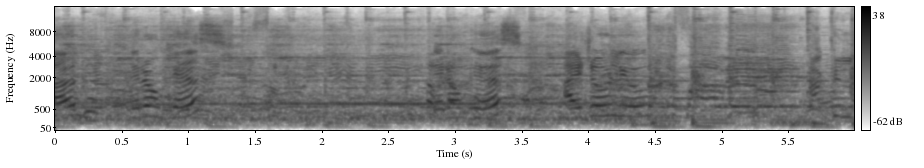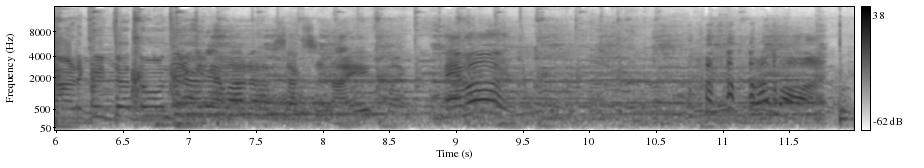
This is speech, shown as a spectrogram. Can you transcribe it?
hug. They don't kiss. They don't kiss. I told you. Are allowed to have sex tonight. Like, never. Come on.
